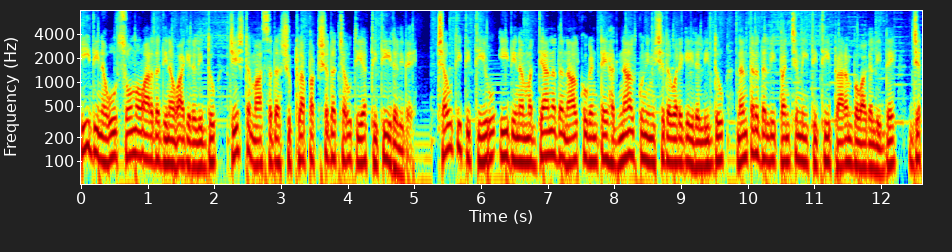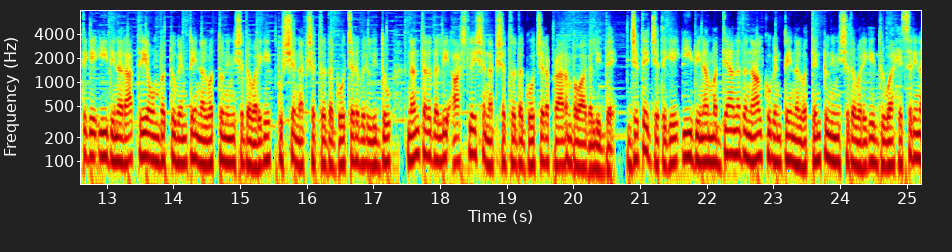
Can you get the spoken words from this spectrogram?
ಈ ದಿನವು ಸೋಮವಾರದ ದಿನವಾಗಿರಲಿದ್ದು, ಜ್ಯೇಷ್ಠ ಮಾಸದ ಶುಕ್ಲ ಪಕ್ಷದ ಚೌತಿಯ ತಿಥಿ ಇರಲಿದೆ. ಚೌತಿ ತಿಥಿಯು ಈ ದಿನ ಮಧ್ಯಾಹ್ನದ ನಾಲ್ಕು ಗಂಟೆ ಹದಿನಾಲ್ಕು ನಿಮಿಷದವರೆಗೆ ಇರಲಿದ್ದು, ನಂತರದಲ್ಲಿ ಪಂಚಮಿ ತಿಥಿ ಪ್ರಾರಂಭವಾಗಲಿದೆ ಜೊತೆಗೆ ಈ ದಿನ ರಾತ್ರಿಯ ಒಂಬತ್ತು ಗಂಟೆ ನಲವತ್ತು ನಿಮಿಷದವರೆಗೆ ಪುಷ್ಯ ನಕ್ಷತ್ರದ ಗೋಚರವಿರಲಿದ್ದು, ನಂತರದಲ್ಲಿ ಆಶ್ಲೇಷ ನಕ್ಷತ್ರದ ಗೋಚರ ಪ್ರಾರಂಭವಾಗಲಿದೆ ಜತೆ ಜೊತೆಗೆ ಈ ದಿನ ಮಧ್ಯಾಹ್ನದ ನಾಲ್ಕು ಗಂಟೆ ನಲವತ್ತೆಂಟು ನಿಮಿಷದವರೆಗೆ ಧ್ರುವ ಹೆಸರಿನ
